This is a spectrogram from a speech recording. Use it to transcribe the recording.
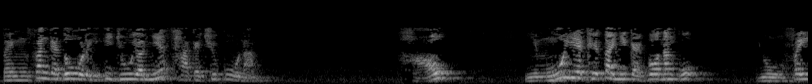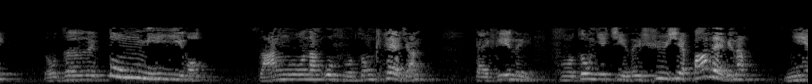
本上个多嘞，一就要你查个去过人。好，你母也可以带你给包当过。岳飞就这是东面一望，上午呢我府中开讲，该给你府中你记得书写八百个人，你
